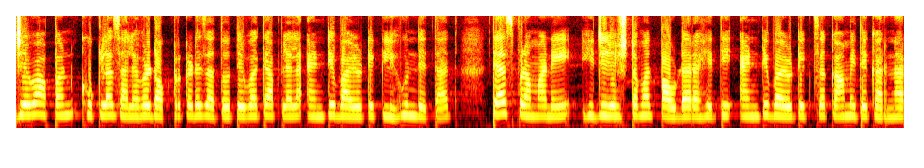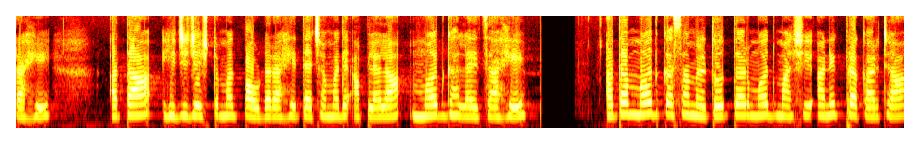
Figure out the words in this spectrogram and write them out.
जेव्हा आपण खोकला झाल्यावर डॉक्टरकडे जातो तेव्हा ते आपल्याला अँटीबायोटिक लिहून देतात. त्याचप्रमाणे ही जी ज्येष्ठमध पावडर आहे ती अँटीबायोटिकचं काम इथे करणार आहे. आता ही जी ज्येष्ठमध पावडर आहे त्याच्यामध्ये आपल्याला मध घालायचं आहे. आता मध कसा मिळतो? तर मधमाशी अनेक प्रकारच्या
